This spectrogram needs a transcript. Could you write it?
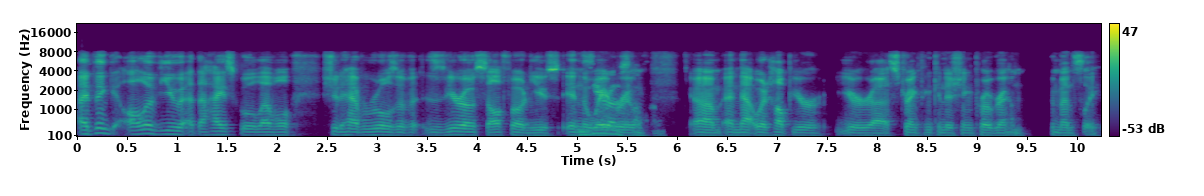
I think all of you at the high school level should have rules of zero cell phone use in the zero weight room, um, and that would help your your uh, strength and conditioning program immensely.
